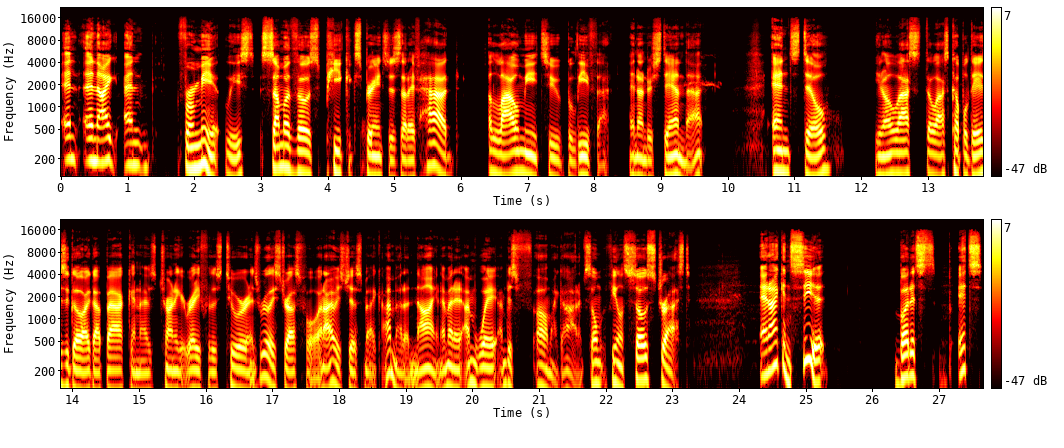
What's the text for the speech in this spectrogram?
And and I and for me at least, some of those peak experiences that I've had allow me to believe that and understand that. And still, you know, last the last couple days ago I got back and I was trying to get ready for this tour and it's really stressful and I was just like I'm at a 9. I'm at a, I'm way I'm just oh my god, I'm so feeling so stressed. And I can see it but it's it's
